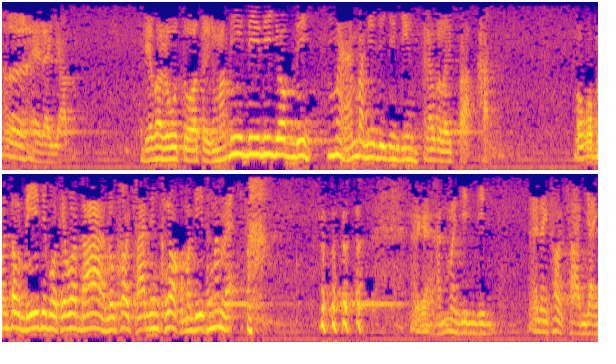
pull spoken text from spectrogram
เออไอ้ระยำเดี๋ยวพอรู้ตัวตื่นมาดีดีดียมดีแหมบ้านนี้ดีจริงๆเราก็เลยปากขันบอกว่ามันต้องดีที่บอกเทวดาลงเข้าฌานถึงคลอกมันดีทั้งนั้นแหละ ไอ้หันมายินยินไอ้นั่นเข้าฌานยัน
